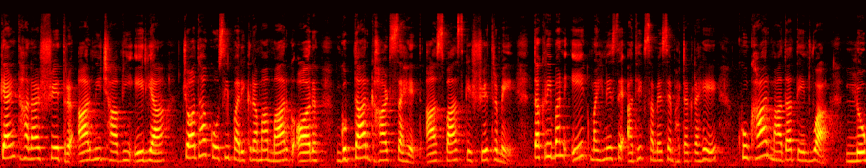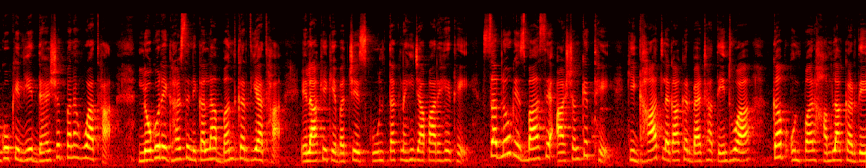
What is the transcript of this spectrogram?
कैंट थाना क्षेत्र आर्मी छावनी एरिया, चौदह कोसी परिक्रमा मार्ग और गुप्तार घाट सहित आसपास के क्षेत्र में तकरीबन एक महीने से अधिक समय से भटक रहे खूंखार मादा तेंदुआ लोगों के लिए दहशत बना हुआ था। लोगों ने घर से निकलना बंद कर दिया था। इलाके के बच्चे स्कूल तक नहीं जा पा रहे थे। सब लोग इस बात से आशंकित थे कि घात लगाकर बैठा तेंदुआ कब उन पर हमला कर दे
